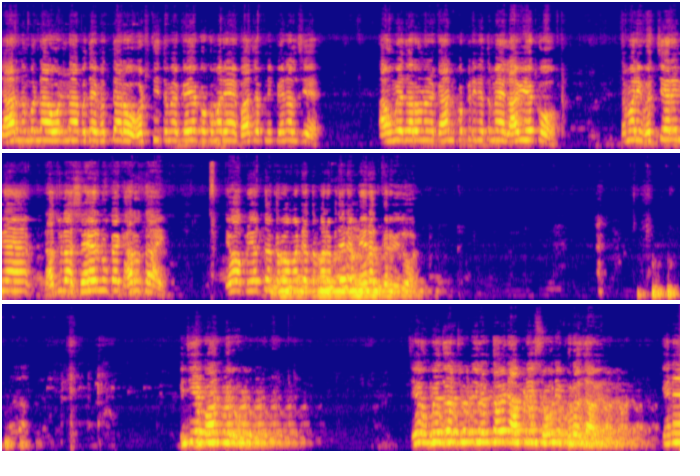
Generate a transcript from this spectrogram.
ચાર નંબરના વોર્ડના બધા મતદારો વોટથી તમે કહી શકો કે અમારે અહીંયા ભાજપની પેનલ છે. આ ઉમેદવારોને કાન પકડીને તમે લાવી શકો. તમારી વચ્ચે રહીને રાજુલા શહેરનું કંઈક સારું થાય, એવા પ્રયત્ન કરવા માટે તમારે બધાને મહેનત કરવી જોઈએ બીજી એક વાત કરું. જે ઉમેદવાર ચૂંટણી લડતા હોય ને, આપણી સૌની ફરજ આવે એને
